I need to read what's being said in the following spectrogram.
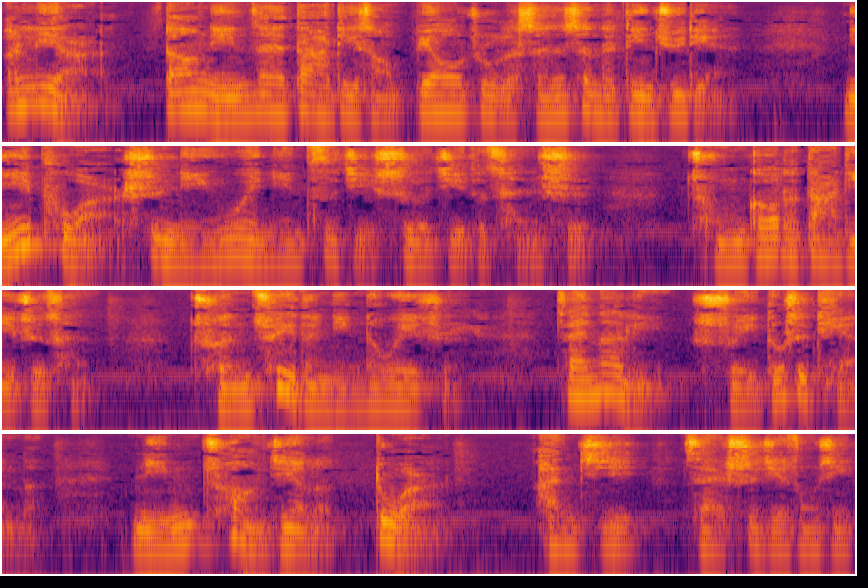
恩利尔，当您在大地上标注了神圣的定居点，尼普尔是您为您自己设计的城市，崇高的大地之城，纯粹的您的位置，在那里水都是甜的，您创建了杜尔。安基在世界中心，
